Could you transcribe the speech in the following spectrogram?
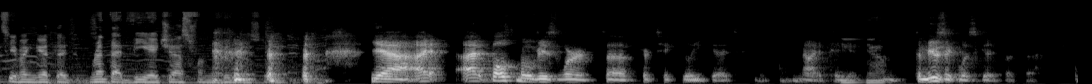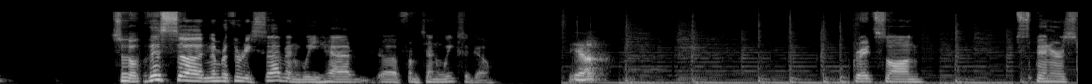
see if I can get that rent that VHS from the video store. yeah, I, I both movies weren't uh, particularly good, in my opinion. Yeah. The music was good, but. Uh... So this uh, number thirty-seven we had uh, from ten weeks ago. Yeah. Great song. Spinners.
